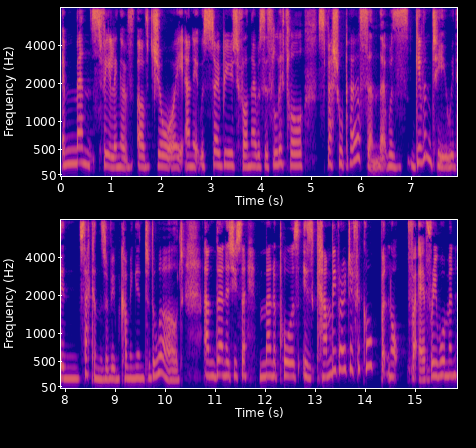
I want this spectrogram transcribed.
immense feeling of of joy and it was so beautiful. And there was this little special person that was given to you within seconds of him coming into the world. And then as you say menopause is can be very difficult but not for every woman.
